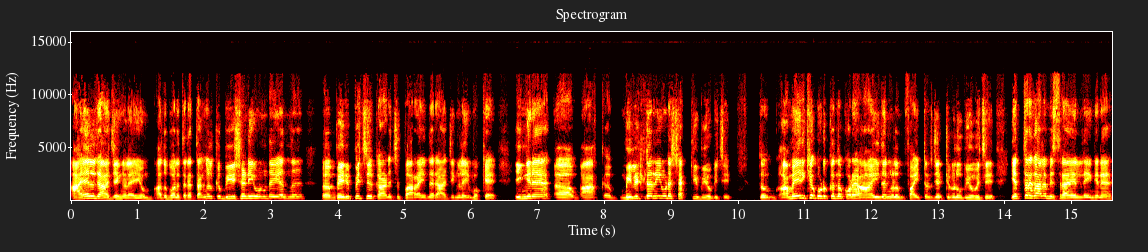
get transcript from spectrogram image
അയൽ രാജ്യങ്ങളെയും അതുപോലെ തന്നെ തങ്ങൾക്ക് ഭീഷണിയുണ്ട് എന്ന് പെരുപ്പിച്ച് കാണിച്ച് പറയുന്ന രാജ്യങ്ങളെയും ഒക്കെ ഇങ്ങനെ മിലിറ്ററിയുടെ ശക്തി ഉപയോഗിച്ച് അമേരിക്ക കൊടുക്കുന്ന കുറെ ആയുധങ്ങളും ഫൈറ്റർ ജെറ്റുകളും ഉപയോഗിച്ച് എത്ര കാലം ഇസ്രായേലിനെ ഇങ്ങനെ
